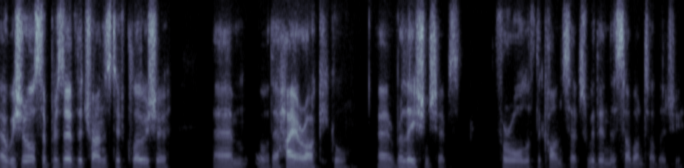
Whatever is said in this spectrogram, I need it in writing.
Uh, we should also preserve the transitive closure um, or the hierarchical uh, relationships for all of the concepts within the subontology.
